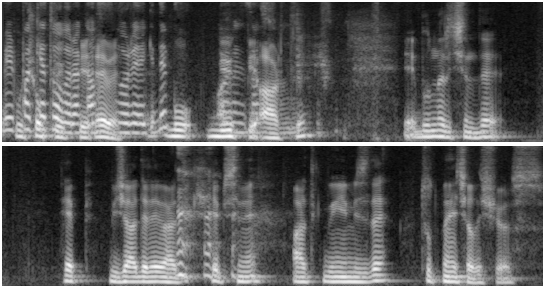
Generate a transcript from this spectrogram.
Bir Bu paket olarak bir- aslında evet, oraya gidip Bu büyük bir artı. E, bunlar için de hep mücadele verdik. Hepsini artık bünyemizde tutmaya çalışıyoruz.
